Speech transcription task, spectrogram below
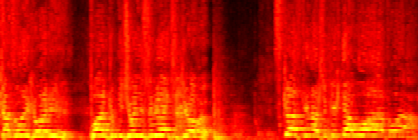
козлы говорили. Панкам ничего не светит, ё Сказки наши фигня, вот вам!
